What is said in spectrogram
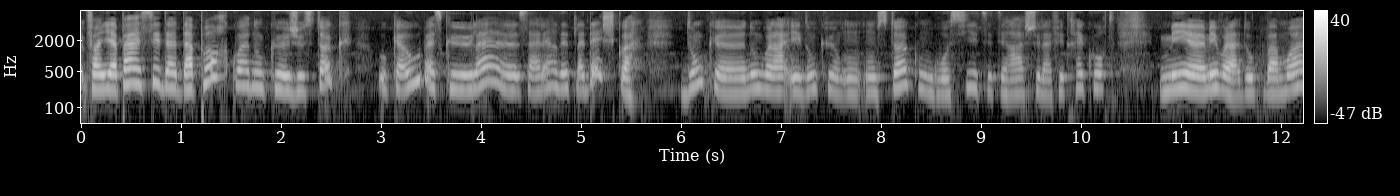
enfin, il n'y a pas assez d'apport, quoi. Donc, euh, je stocke au cas où, parce que là, euh, ça a l'air d'être la dèche, quoi. Donc, euh, donc voilà, et donc on, stocke, on grossit, etc. Je te la fais très courte. Mais, euh, mais voilà, donc bah, moi,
